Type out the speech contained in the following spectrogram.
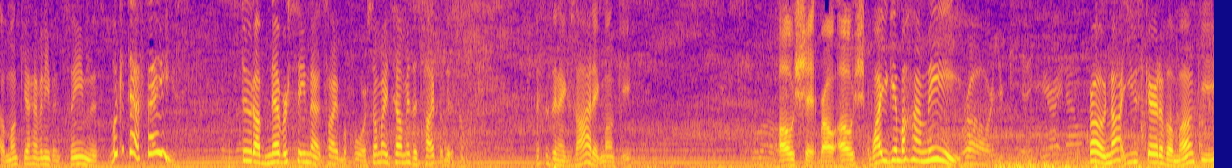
A monkey I haven't even seen this. Look at that face, dude. I've never seen that type before. Somebody tell me the type of this one. This is an exotic monkey. Oh shit, bro. Oh shit. Why you getting behind me? Bro, are you kidding me right now? Bro, not you scared of a monkey.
